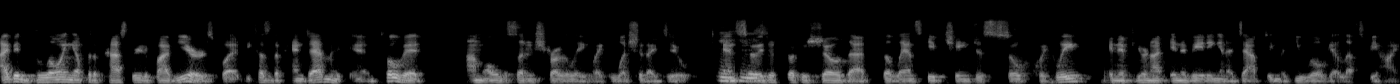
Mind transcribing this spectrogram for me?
i've been blowing up for the past three to five years but because of the pandemic and covid i'm all of a sudden struggling like what should i do mm-hmm. and so it mm-hmm. just goes to show that the landscape changes so quickly and if you're not innovating and adapting like you will get left behind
